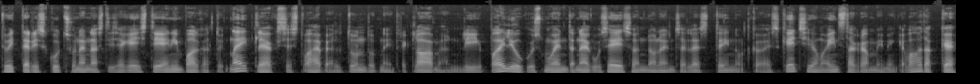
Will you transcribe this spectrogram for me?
Twitteris kutsun ennast isegi Eesti enim palgatud näitlejaks, sest vahepeal tundub neid reklaame on liiga palju, kus mu enda nägu sees on, olen sellest teinud ka ühe sketši oma Instagrami, minge vaadake.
